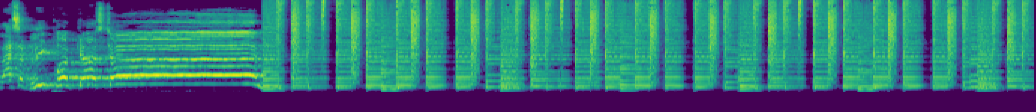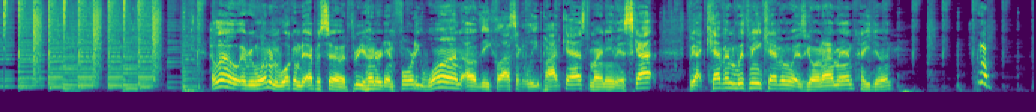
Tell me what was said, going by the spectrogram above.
Classic Elite Podcast time! Hello, everyone, and welcome to episode 341 of the Classic Elite Podcast. My name is Scott. We got Kevin with me. Kevin, what is going on, man? How you doing?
